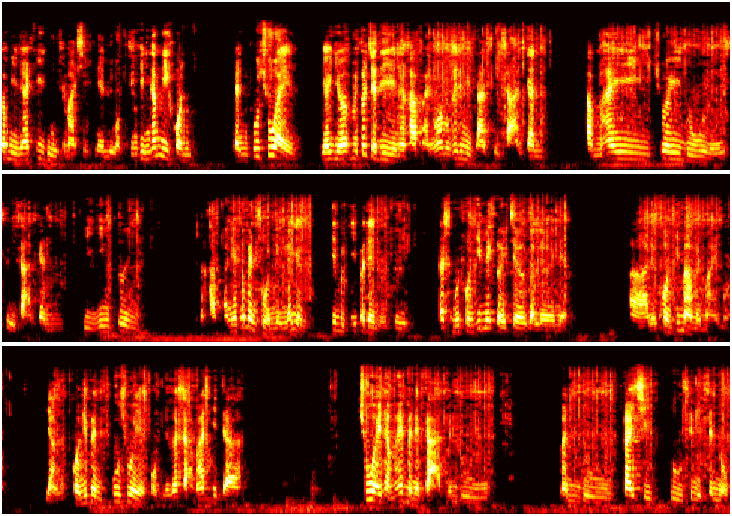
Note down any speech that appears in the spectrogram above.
ก็มีหน้าที่ดูสมาชิกในรวม จริง ๆ ถ้ามีคน เป็นผู้ช่วยเยอะๆ มันก็จะดีนะครับหมายถึงว่ามันก็จะมีการสื่อสารกันทำให้ช่วยดูหรือสื่อสารกันดียิ่งขึ้นนะครับ อันนี้ก็เป็นส่วนหนึ่งแล้วอย่างที่เมื่อกี้ประเด็นคือ ถ้าสมมติคนที่ไม่เคยเจอกันเลยเนี่ยอ่าหรือคนที่มาใหม่ๆเนี่ยอย่างคนที่เป็นผู้ช่วยอย่างผมเนี่ยก็สามารถที่จะช่วยทำให้บรรยากาศมันดู มันดูใกล้ชิดดูสนิทสนม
